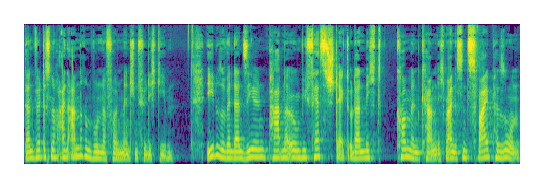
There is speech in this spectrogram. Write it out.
dann wird es noch einen anderen wundervollen Menschen für dich geben. Ebenso, wenn dein Seelenpartner irgendwie feststeckt oder nicht kommen kann. Ich meine, es sind zwei Personen.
